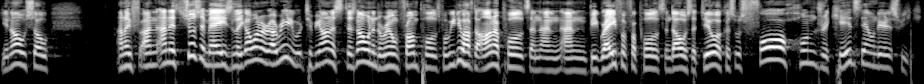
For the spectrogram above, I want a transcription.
You know, so, and, I, and, and it's just amazing. Like, I want to, I really, to be honest, there's no one in the room from Pulse, but we do have to honor Pulse and, and, and be grateful for Pulse and those that do it because there was 400 kids down there this week.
